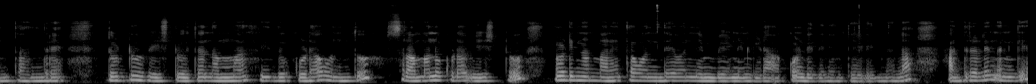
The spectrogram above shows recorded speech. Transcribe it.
ಅಂತ ಅಂದರೆ ದುಡ್ಡು ವೇಸ್ಟು. ಇದು ನಮ್ಮ, ಇದು ಕೂಡ ಒಂದು ಶ್ರಮವೂ ಕೂಡ ವೇಸ್ಟು. ನೋಡಿ, ನಾನು ಮನೆ ಹತ್ರ ಒಂದೇ ಒಂದು ನಿಂಬೆ ಹಣ್ಣಿನ ಗಿಡ ಹಾಕ್ಕೊಂಡಿದ್ದೀನಿ ಅಂತ ಹೇಳಿದ್ನಲ್ಲ, ಅದರಲ್ಲೇ ನನಗೆ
